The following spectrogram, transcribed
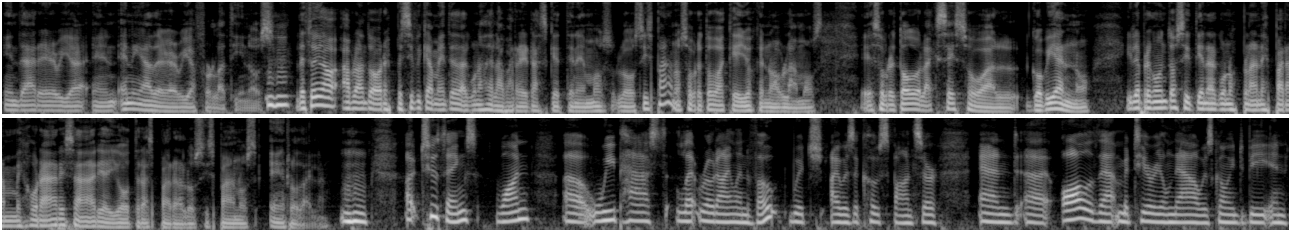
in that area and any other area for Latinos? Le estoy hablando ahora específicamente de algunas de las barreras que tenemos los hispanos, sobre todo aquellos que no hablamos, eh, sobre todo el acceso al gobierno. Y le pregunto si tiene algunos planes para mejorar esa área y otras para los hispanos en Rhode Island. Mhm. Uh, two things. One, uh, we passed Let Rhode Island Vote, which I was a co sponsor, and uh, all of that material now is going to be in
